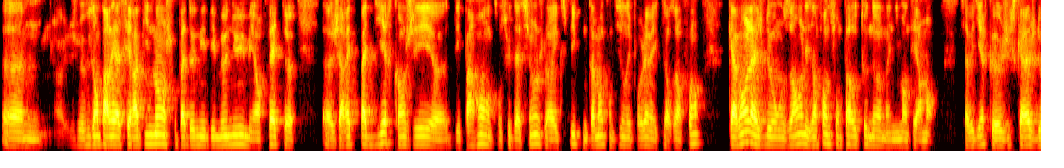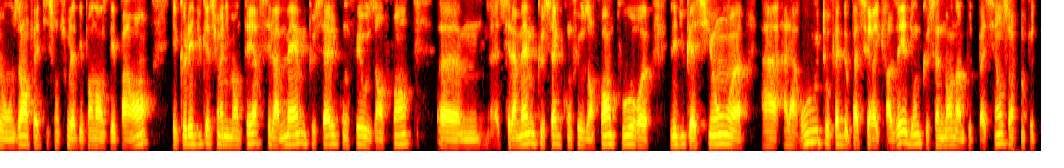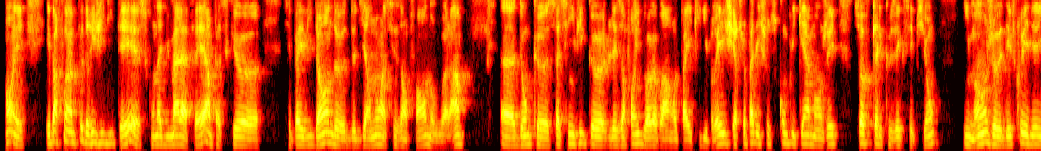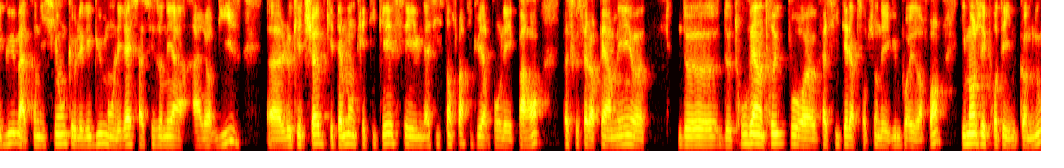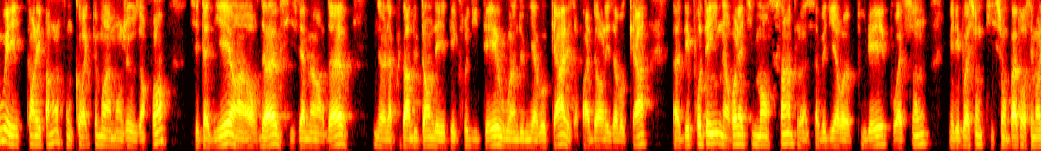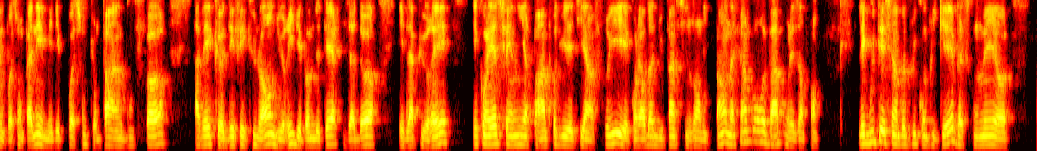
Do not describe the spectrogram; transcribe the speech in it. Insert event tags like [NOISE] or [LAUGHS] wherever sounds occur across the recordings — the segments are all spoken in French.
Euh, je vais vous en parler assez rapidement. Je ne peux pas donner des menus, mais en fait, euh, euh, j'arrête pas de dire quand j'ai euh, des parents en consultation, je leur explique, notamment quand ils ont des problèmes avec leurs enfants, qu'avant l'âge de 11 ans, les enfants ne sont pas autonomes alimentairement. Ça veut dire que jusqu'à l'âge de 11 ans, en fait, ils sont sous la dépendance des parents et que l'éducation alimentaire, c'est la même que celle qu'on fait aux enfants euh, c'est la même que celle qu'on fait aux enfants pour euh, l'éducation euh, à, la route, au fait de ne pas se faire écraser, donc ça demande un peu de patience, un peu de temps et, parfois un peu de rigidité, ce qu'on a du mal à faire parce que c'est pas évident de, dire non à ses enfants. Donc voilà. Donc ça signifie que les enfants ils doivent avoir un repas équilibré. Ils cherchent pas des choses compliquées à manger, sauf quelques exceptions. Ils mangent des fruits et des légumes à condition que les légumes on les laisse assaisonner à, leur guise euh, le ketchup qui est tellement critiqué, c'est une assistance particulière pour les parents parce que ça leur permet euh, de, trouver un truc pour euh, faciliter l'absorption des légumes pour les enfants. Ils mangent des protéines comme nous et quand les parents font correctement à manger aux enfants, c'est-à-dire un hors d'œuvre, s'ils aiment un hors d'œuvre, la plupart du temps des, crudités ou un demi-avocat. Les enfants adorent les avocats. Euh, des protéines relativement simples, ça veut dire euh, poulet, poisson, mais des poissons qui sont pas forcément des poissons panés, mais des poissons qui n'ont pas un goût fort, avec euh, des féculents, du riz, des pommes de terre qu'ils adorent et de la purée, et qu'on les laisse finir par un produit laitier, un fruit, et qu'on leur donne du pain s'ils ont envie de pain. On a fait un bon repas pour les enfants. Les goûters, c'est un peu plus compliqué parce qu'on est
